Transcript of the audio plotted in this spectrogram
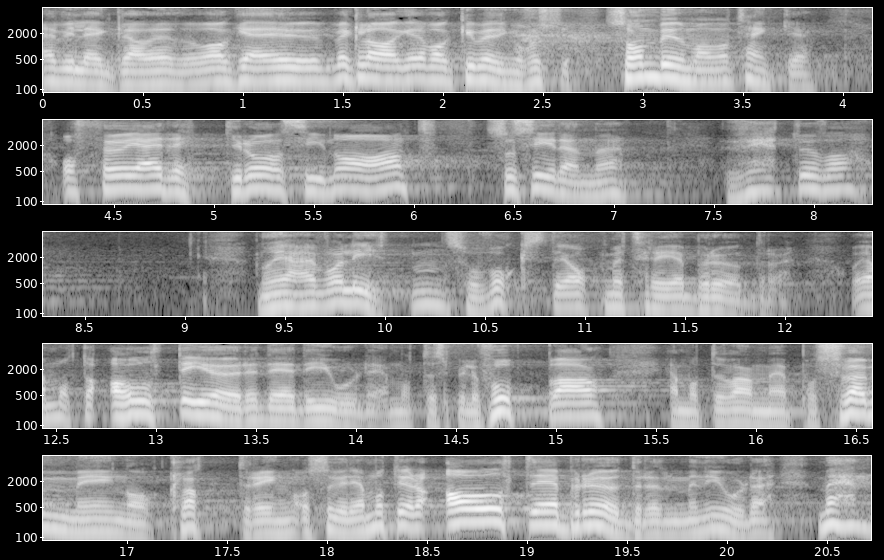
jeg ville egentlig ha det. Ok, Beklager, det var ikke meningen å forstyrre. Sånn begynner man å tenke. Og før jeg rekker å si noe annet, så sier henne Vet du hva? Når jeg var liten, så vokste jeg opp med tre brødre. Og jeg måtte alltid gjøre det de gjorde. Jeg måtte spille fotball, jeg måtte være med på svømming og klatring osv. Jeg måtte gjøre alt det brødrene mine gjorde. Men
